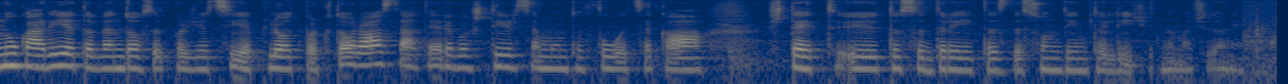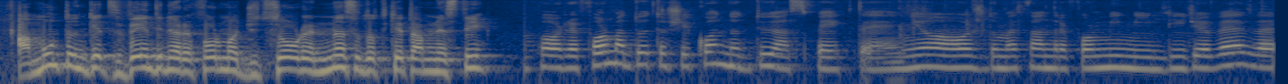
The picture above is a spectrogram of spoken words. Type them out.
nuk arrihet të vendoset përgjegjësi e plotë për këto raste, atëherë vështirë se mund të thuhet se ka shtet të së drejtës dhe sundim të ligjit në Maqedoni. A mund të ngecë vendi në reformat gjyqësore nëse do të ketë amnesti? Po, reformat duhet të shikohen në dy aspekte. Një është, domethënë, reformimi i ligjeve dhe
